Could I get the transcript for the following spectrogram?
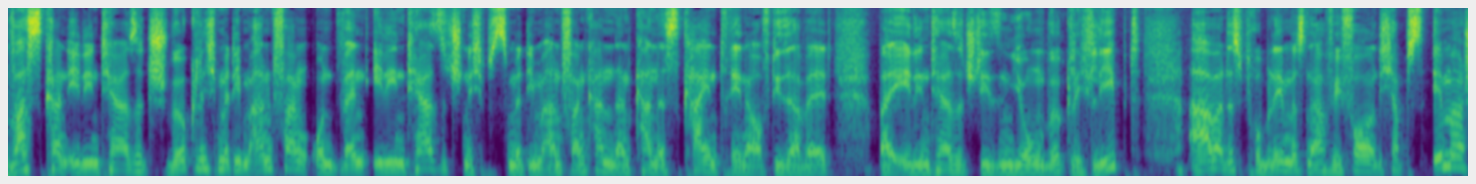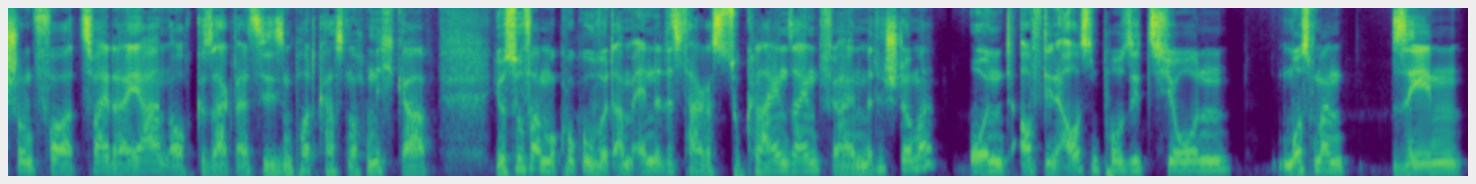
was kann Edin Terzic wirklich mit ihm anfangen? Und wenn Edin Terzic nichts mit ihm anfangen kann, dann kann es kein Trainer auf dieser Welt, weil Edin Terzic diesen Jungen wirklich liebt. Aber das Problem ist nach wie vor, und ich habe es immer schon vor zwei, drei Jahren auch gesagt, als es diesen Podcast noch nicht gab, Yusufa Mokoko wird am Ende des Tages zu klein sein für einen Mittelstürmer. Und auf den Außenpositionen muss man sehen,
